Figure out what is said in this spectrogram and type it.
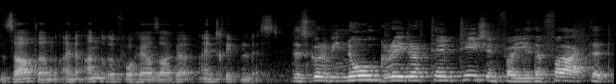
Satan eine andere Vorhersage eintreten lässt. There's going to be no greater temptation for you the fact that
